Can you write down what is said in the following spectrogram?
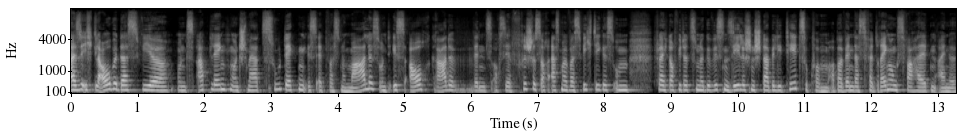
Also ich glaube, dass wir uns ablenken und Schmerz zudecken, ist etwas Normales und ist auch, gerade wenn es auch sehr frisch ist, auch erstmal was Wichtiges, um vielleicht auch wieder zu einer gewissen seelischen Stabilität zu kommen. Aber wenn das Verdrängungsverhalten eine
